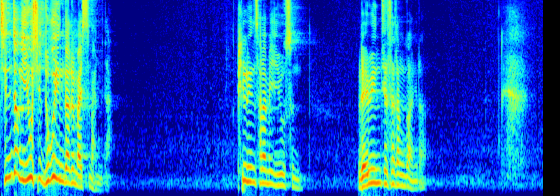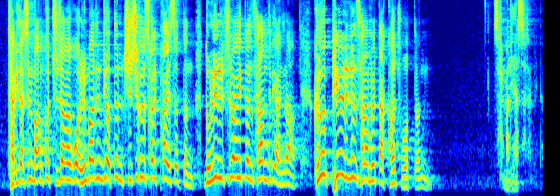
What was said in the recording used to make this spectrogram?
진정 이웃이 누구인가를 말씀합니다. 필린 사람의 이웃은 레위인 제사장도 아니라 자기 자신을 마음껏 주장하고 얼마든지 어떤 지식을 설파했었던 논리를 주장했던 사람들이 아니라 그 피 흘리는 사람을 닦아 주었던 사마리아 사람이다.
